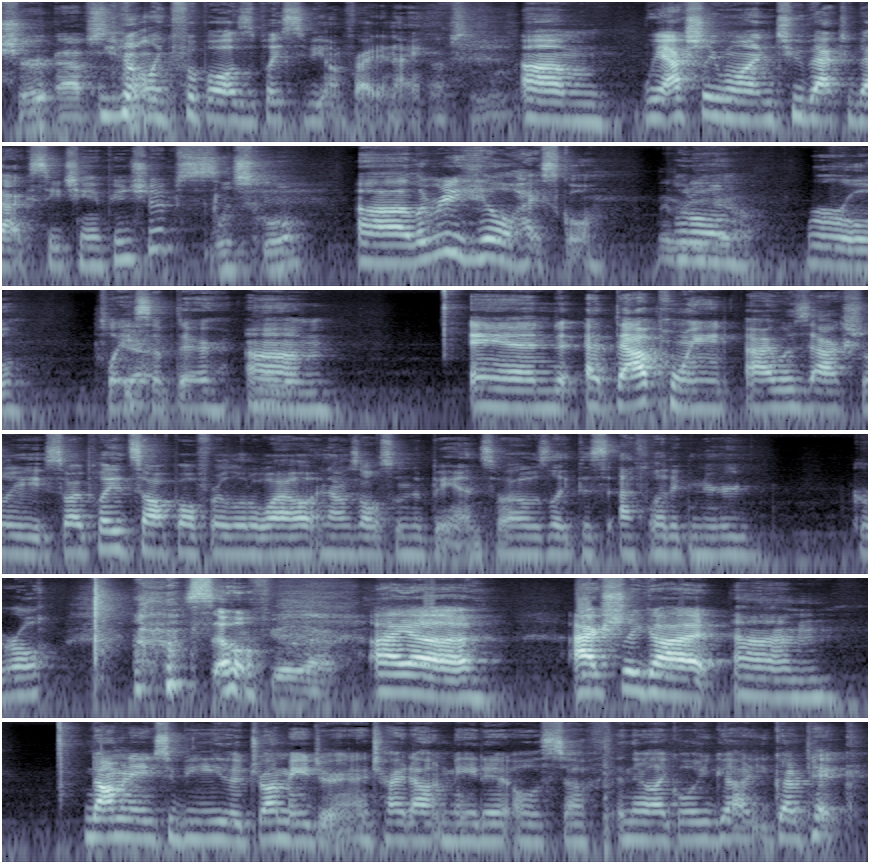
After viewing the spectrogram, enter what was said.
Sure, absolutely. you know like football is a place to be on Friday night. absolutely. Um, we actually won two back-to-back state championships. Which school? Uh, Liberty Hill High School, Liberty little Hill. rural place Yeah. up there. Um, and at that point, I was actually so I played softball for a little while, and I was also in the band. So I was like this athletic nerd girl. so I feel that. I uh, actually got um, nominated to be the drum major, and I tried out and made it all this stuff. And they're like, "Well, you got you got to pick.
